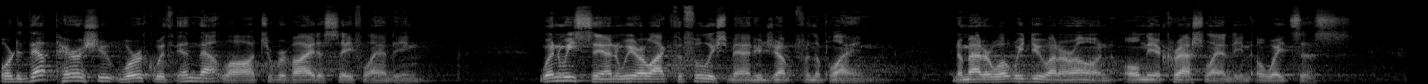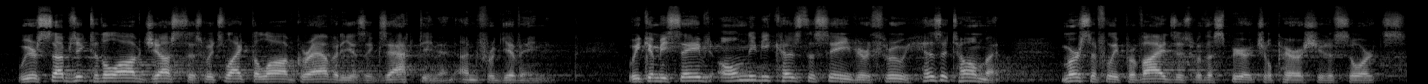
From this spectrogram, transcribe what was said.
or did that parachute work within that law to provide a safe landing? When we sin, we are like the foolish man who jumped from the plane. No matter what we do on our own, only a crash landing awaits us. We are subject to the law of justice, which, like the law of gravity, is exacting and unforgiving. We can be saved only because the Savior, through his atonement, mercifully provides us with a spiritual parachute of sorts.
